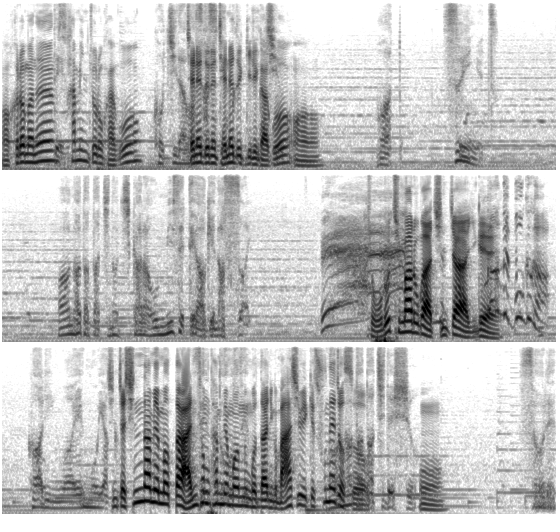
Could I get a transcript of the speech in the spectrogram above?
어 그러면은 3인조로 가고 쟤네들은 쟤네들끼리 가고 어. 저 오로치마루가 진짜 이게 진짜 신라면 먹다 안성탄면 먹는 것도 아니고 맛이 왜 이렇게 순해졌어. 어. それで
